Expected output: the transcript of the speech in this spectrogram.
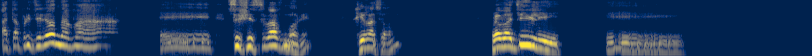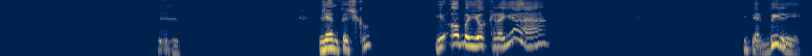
от определенного э, существа в море. Хилазон. Проводили э, ленточку, и оба ее края теперь были,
